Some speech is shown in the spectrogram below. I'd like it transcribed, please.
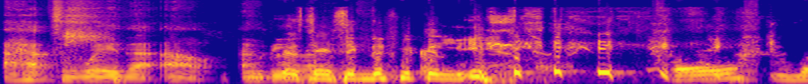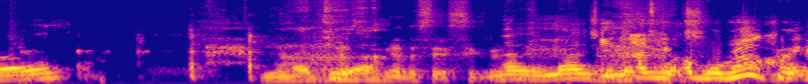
I had to weigh that out and be like, significantly. bro, bro, no, I was going to say secret. man's gonna talk to real quick.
